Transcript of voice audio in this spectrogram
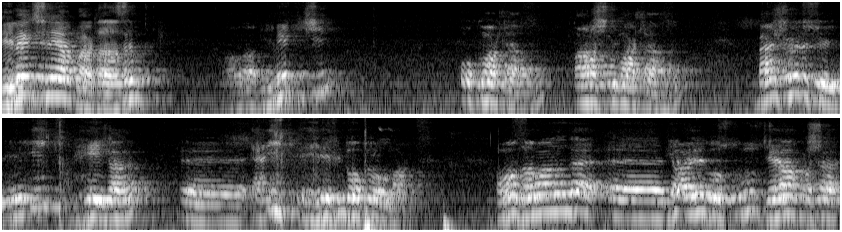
Bilmek için ne yapmak lazım? Valla bilmek için okumak lazım, araştırmak lazım. Ben şöyle söyleyeyim, benim ilk heyecanım, e, yani ilk hedefim doktor olmaktı. Ama zamanında e, bir aile dostumuz Cerrahpaşa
